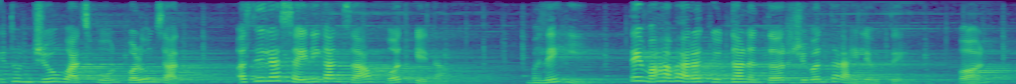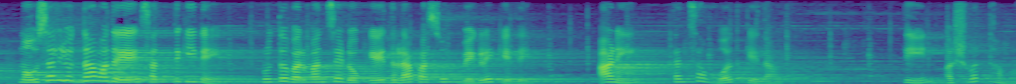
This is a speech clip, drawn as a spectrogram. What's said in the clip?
तिथून जीव वाचवून पळून जात असलेल्या सैनिकांचा वध केला. भलेही ते महाभारत युद्धानंतर जिवंत राहिले होते पण मौसल युद्धामध्ये सत्यकीने कृतवर्मांचे डोके धडापासून वेगळे केले आणि त्यांचा वध केला. तीन अश्वत्थामा.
